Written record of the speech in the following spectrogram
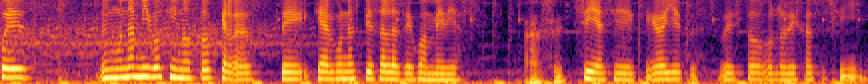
Pues un amigo sí notó que las de, que algunas piezas las dejo a medias. Ah, sí. Sí, así de que, oye, pues esto lo dejas así.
